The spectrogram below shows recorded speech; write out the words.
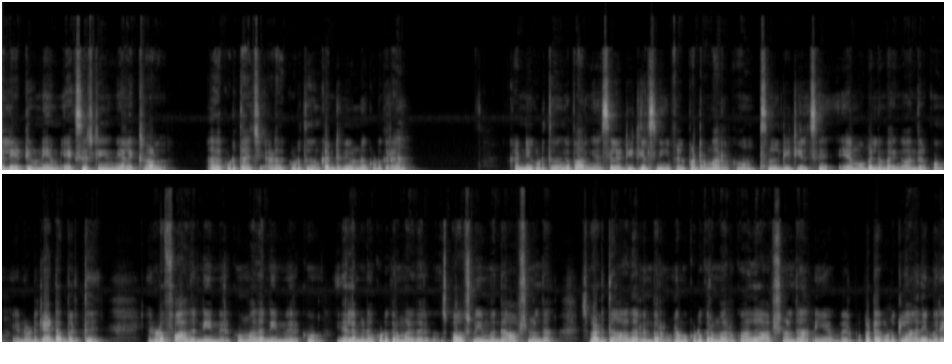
relative name existing electoral அதை கொடுத்தாச்சு. அதை கொடுத்ததும் கண்டினியூன்னு நான் கொடுக்குறேன். கண்ணி கொடுத்து இங்கே பாருங்கள் சில டீட்டெயில்ஸ் நீங்கள் ஃபில் பண்ணுற மாதிரி இருக்கும். பர்சனல் டீட்டெயில்ஸு என் மொபைல் நம்பர் இங்கே வந்திருக்கும். என்னோடய டேட் ஆஃப் பர்த்து என்னோடய ஃபாதர் நேம் இருக்கும் மதர் நேம் இருக்கும். இது எல்லாமே நான் கொடுக்குற மாதிரி தான் இருக்கும். ஸ்பவுஸ் நேம் வந்து ஆப்ஷனல் தான். ஸோ அடுத்து ஆதார் நம்பர் நம்ம கொடுக்குற மாதிரி இருக்கும். அது ஆப்ஷனல் தான். நீங்கள் விருப்பப்பட்டால் கொடுக்கலாம். அதே மாதிரி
